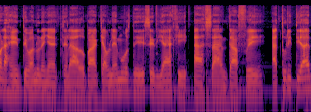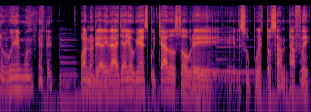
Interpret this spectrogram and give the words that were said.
Hola gente, Lureña de este lado, para que hablemos de ese viaje a Santa Fe, a turitear, vemos. bueno, en realidad ya yo había escuchado sobre el supuesto Santa Fe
